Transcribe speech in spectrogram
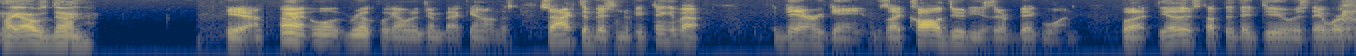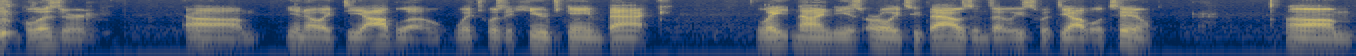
Like I was done. Yeah. All right. Well, real quick, I want to jump back in on this. So Activision, if you think about their games, like Call of Duty is their big one, but the other stuff that they do is they work with Blizzard. Um, you know, like Diablo, which was a huge game back late '90s, early 2000s, at least with Diablo 2. Um,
